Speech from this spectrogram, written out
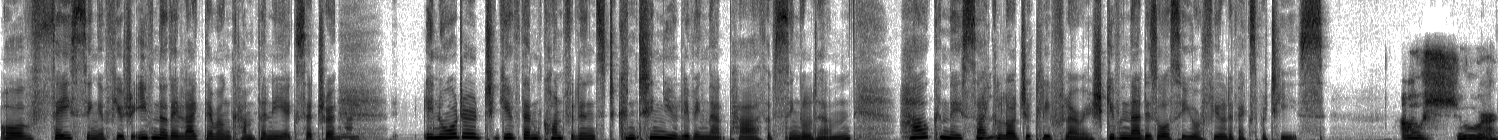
of facing a future, even though they like their own company, etc. Mm-hmm in order to give them confidence to continue living that path of singledom, how can they mm-hmm. psychologically mm-hmm. flourish, given that is also your field of expertise? Oh, sure.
